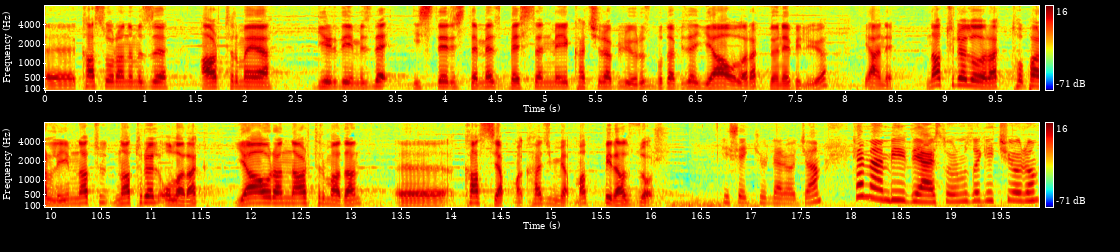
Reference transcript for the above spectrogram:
e, kas oranımızı artırmaya girdiğimizde ister istemez beslenmeyi kaçırabiliyoruz. Bu da bize yağ olarak dönebiliyor. Yani natürel olarak toparlayayım. Natü- natürel olarak yağ oranını artırmadan e, kas yapmak, hacim yapmak biraz zor. Teşekkürler hocam. Hemen bir diğer sorumuza geçiyorum.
